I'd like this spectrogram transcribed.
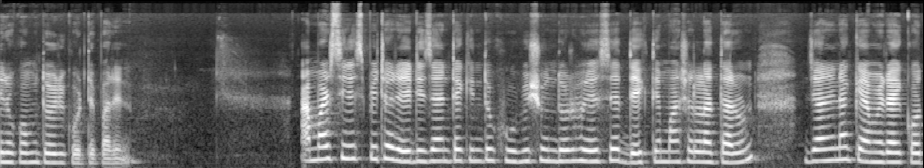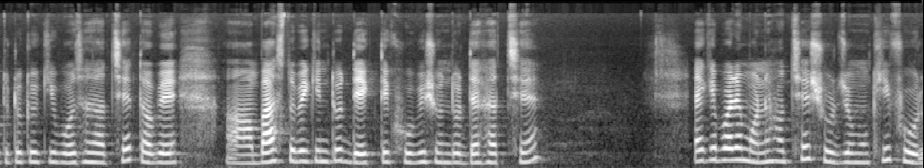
এরকম তৈরি করতে পারেন। আমার সিরিজ পিঠার এই ডিজাইনটা কিন্তু খুবই সুন্দর হয়েছে, দেখতে মাসাল্লা দারুণ। জানি না ক্যামেরায় কতটুকু কি বোঝা যাচ্ছে, তবে বাস্তবে কিন্তু দেখতে খুবই সুন্দর দেখাচ্ছে। একেবারে মনে হচ্ছে সূর্যমুখী ফুল।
